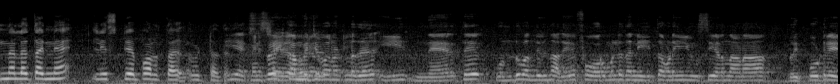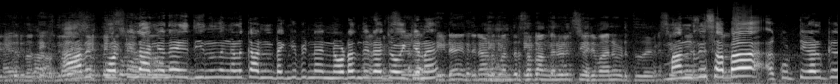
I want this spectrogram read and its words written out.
ഇന്നലെ തന്നെ ലിസ്റ്റ് പുറത്ത് വിട്ടത്. എക്സ്പെർട്ട് കമ്മിറ്റി പറഞ്ഞിട്ടുള്ളത് ഈ നേരത്തെ കൊണ്ടുവന്നിരുന്ന അതേ ഫോർമുല തന്നെ ഈ തവണ യൂസ് ചെയ്യണമെന്നാണ് റിപ്പോർട്ടിൽ എഴുതിയിരുന്നത്. ആ റിപ്പോർട്ടിൽ അങ്ങനെ എഴുതിയെന്ന് നിങ്ങൾ കണ്ടെങ്കിൽ പിന്നെ എന്നോട് എന്തിനാ ചോദിക്കണേ? എന്തിനാണ് മന്ത്രിസഭ അങ്ങനെ ഒരു തീരുമാനം എടുത്തത്? മന്ത്രിസഭ കുട്ടികൾക്ക്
